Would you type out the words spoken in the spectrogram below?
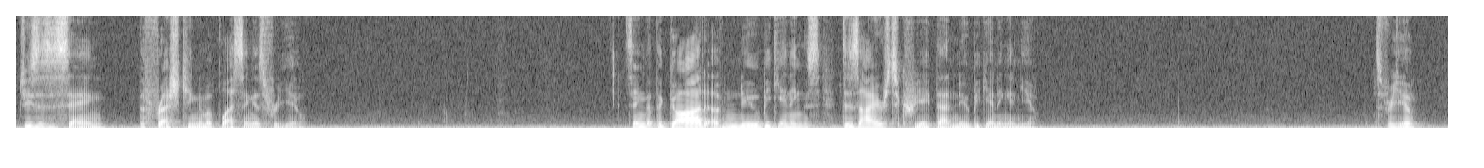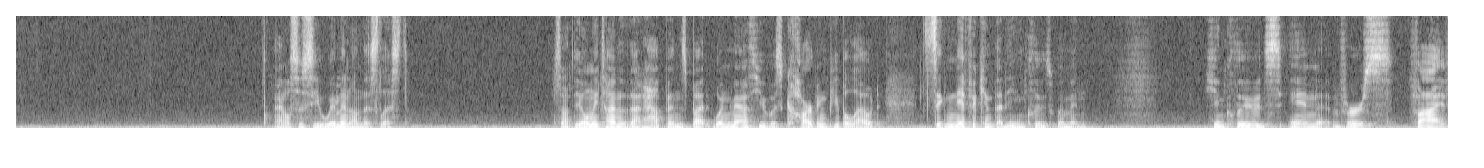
Jesus is saying, the fresh kingdom of blessing is for you. Saying that the God of new beginnings desires to create that new beginning in you. It's for you. I also see women on this list. It's not the only time that that happens, but when Matthew was carving people out, it's significant that he includes women. He includes in verse 5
